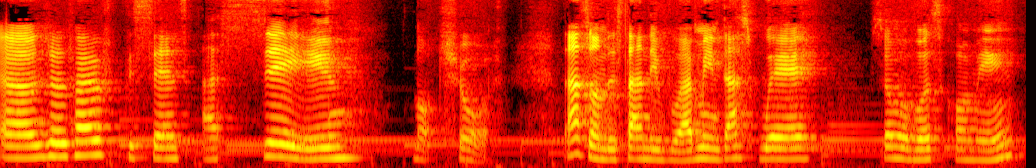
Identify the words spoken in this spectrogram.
um, 25% are saying not sure. That's understandable. I mean, that's where some of us come in,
